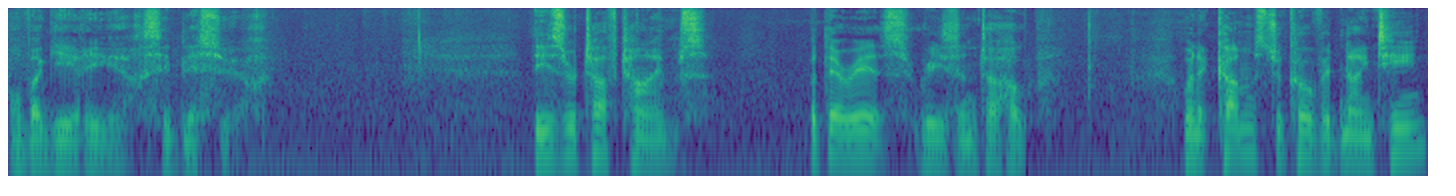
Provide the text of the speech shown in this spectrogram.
on va guérir ces blessures. These are tough times, but there is reason to hope. When it comes to COVID-19,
